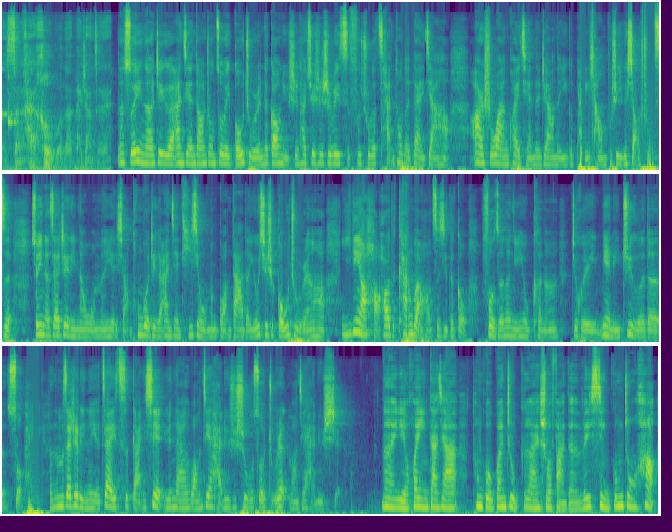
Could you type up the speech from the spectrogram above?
损害后果的赔偿责任。那所以呢，这个案件当中，作为狗主人的高女士，她确实是为此付出了惨痛的代价哈，二十万块钱的这样的一个赔偿，不是一个小数字。所以呢，在这里呢，我们也想通过这个案件提醒我们广大的，尤其是狗主人哈，一定要好好的看管好自己的狗，否则呢，您有可能就会面临巨额的索赔。那么在这里呢，也再一次感谢云南王建海律师事务所主任王建海律师。那也欢迎大家通过关注“个案说法”的微信公众号。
